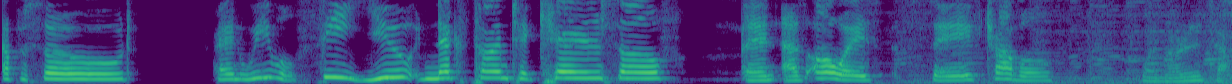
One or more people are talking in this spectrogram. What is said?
episode. And we will see you next time. Take care of yourself. And as always, safe travels one road at a time.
